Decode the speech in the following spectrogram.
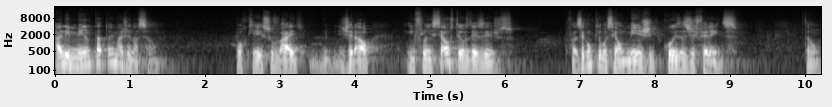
alimenta a tua imaginação. Porque isso vai, em geral, influenciar os teus desejos, fazer com que você almeje coisas diferentes. Então,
